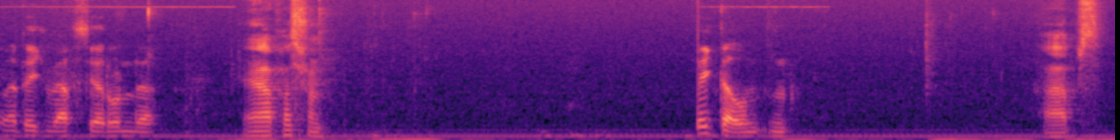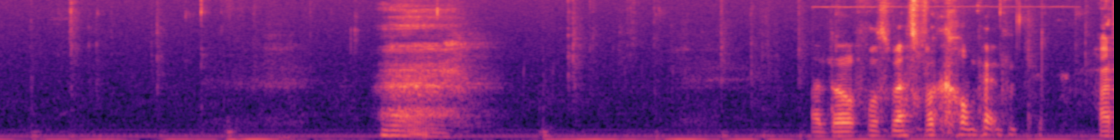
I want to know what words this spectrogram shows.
Warte, ich werf's hier runter. Ja, passt schon. Liegt da unten. Hab's. Also, Darauf muss man erstmal kommen. Hat,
